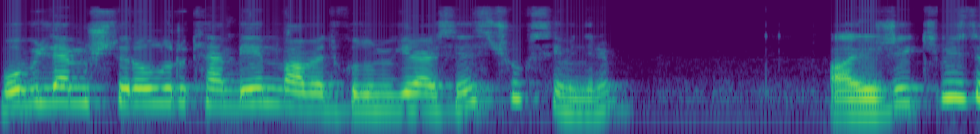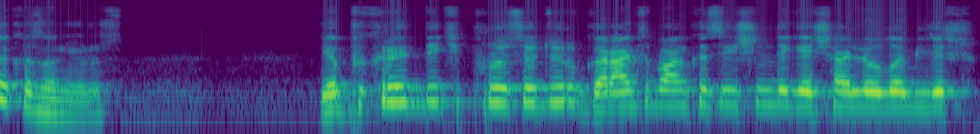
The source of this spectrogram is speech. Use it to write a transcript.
Mobilden müşteri olurken benim davet kodumu girerseniz çok sevinirim. Ayrıca ikimiz de kazanıyoruz. Yapı kredideki prosedür Garanti Bankası için de geçerli olabilir.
